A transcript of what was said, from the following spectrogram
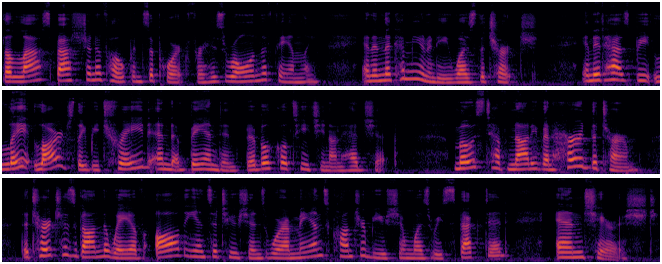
the last bastion of hope and support for his role in the family and in the community was the church, and it has be, largely betrayed and abandoned biblical teaching on headship. Most have not even heard the term. The church has gone the way of all the institutions where a man's contribution was respected and cherished.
